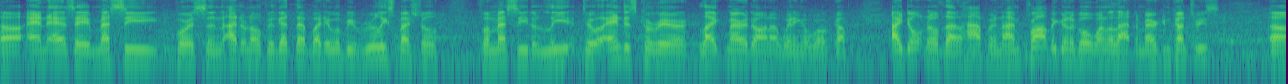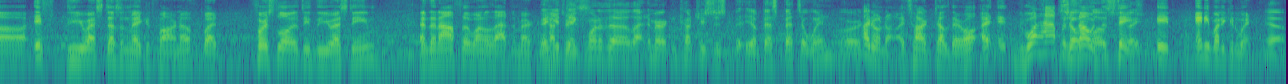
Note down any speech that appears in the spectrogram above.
Uh, and as a Messi person, I don't know if we'll get that, but it would be really special for Messi to, lead, to end his career like Maradona winning a World Cup. I don't know if that'll happen. I'm probably going to go one of the Latin American countries uh, if the US doesn't make it far enough, but first loyalty to the US team, and then after one of the Latin American And you countries. think one of the Latin American countries is you know, best bet to win? Or I don't know. It's hard to tell. They're all, it- what happens So now close, at this stage? right? It, anybody can win. Yeah.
